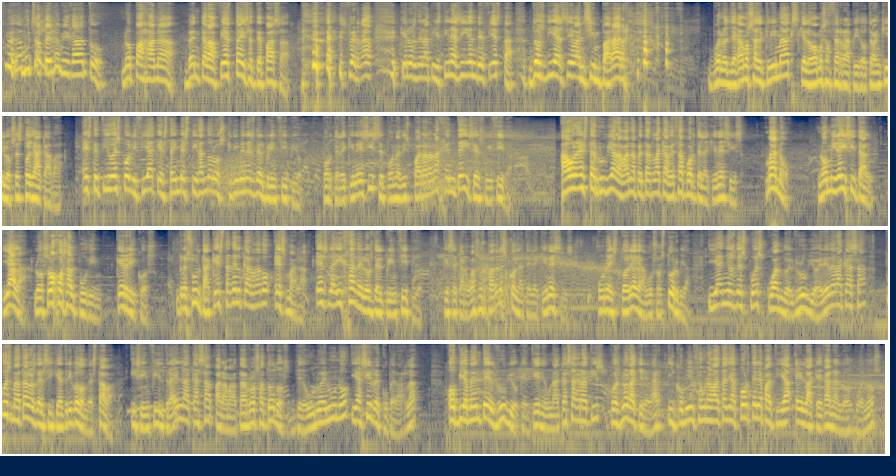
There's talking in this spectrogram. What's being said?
Me da mucha pena mi gato. No pasa nada. Vente a la fiesta y se te pasa. verdad que los de la piscina siguen de fiesta. Dos días llevan sin parar. bueno, llegamos al clímax que lo vamos a hacer rápido. Tranquilos, esto ya acaba. Este tío es policía que está investigando los crímenes del principio. Por telequinesis se pone a disparar a la gente y se suicida. Ahora a esta rubia la van a petar la cabeza por telequinesis. Mano, no miréis y tal. Y ala, los ojos al pudín. Qué ricos. Resulta que esta del cardado es mala. Es la hija de los del principio, que se cargó a sus padres con la telequinesis. Una historia de abusos turbia. Y años después, cuando el rubio hereda la casa, pues mata a los del psiquiátrico donde estaba y se infiltra en la casa para matarlos a todos de uno en uno y así recuperarla. Obviamente el rubio, que tiene una casa gratis, pues no la quiere dar y comienza una batalla por telepatía en la que ganan los buenos.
